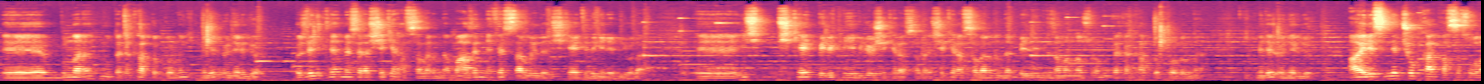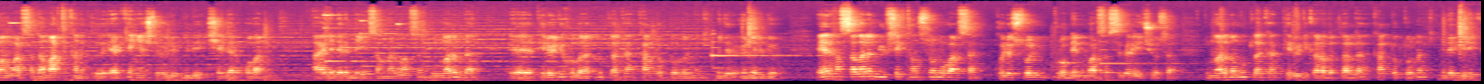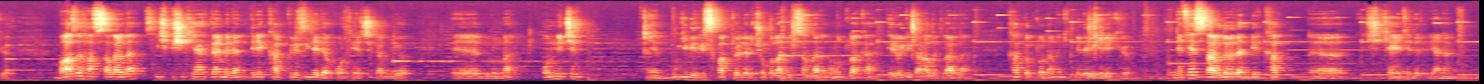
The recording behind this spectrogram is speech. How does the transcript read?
Ee, bunlara mutlaka kalp doktoruna gitmeleri öneriliyor. Özellikle mesela şeker hastalarında bazen nefes darlığıyla şikayeti de gelebiliyorlar. Ee, hiç şikayet belirtmeyebiliyor şeker hastaları. Şeker hastalarının da belli bir zamandan sonra mutlaka kalp doktorlarına gitmeleri öneriliyor. Ailesinde çok kalp hastası olan varsa, damar tıkanıklığı, erken yaşta ölüm gibi şeyler olan ailelerinde insanlar varsa bunların da e, periyodik olarak mutlaka kalp doktorlarına gitmeleri öneriliyor. Eğer hastaların yüksek tansiyonu varsa, kolesterol problemi varsa, sigara içiyorsa bunlara da mutlaka periyodik aralıklarla kalp doktoruna gitmeleri gerekiyor. Bazı hastalarda hiçbir şikayet vermeden direkt kalp kriziyle de ortaya çıkabiliyor e, durumlar. Onun için bu gibi risk faktörleri çok olan insanların mutlaka periyodik aralıklarla kalp doktorlarına gitmeleri gerekiyor. Nefes darlığı da bir kalp e, şikayetidir. Yani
